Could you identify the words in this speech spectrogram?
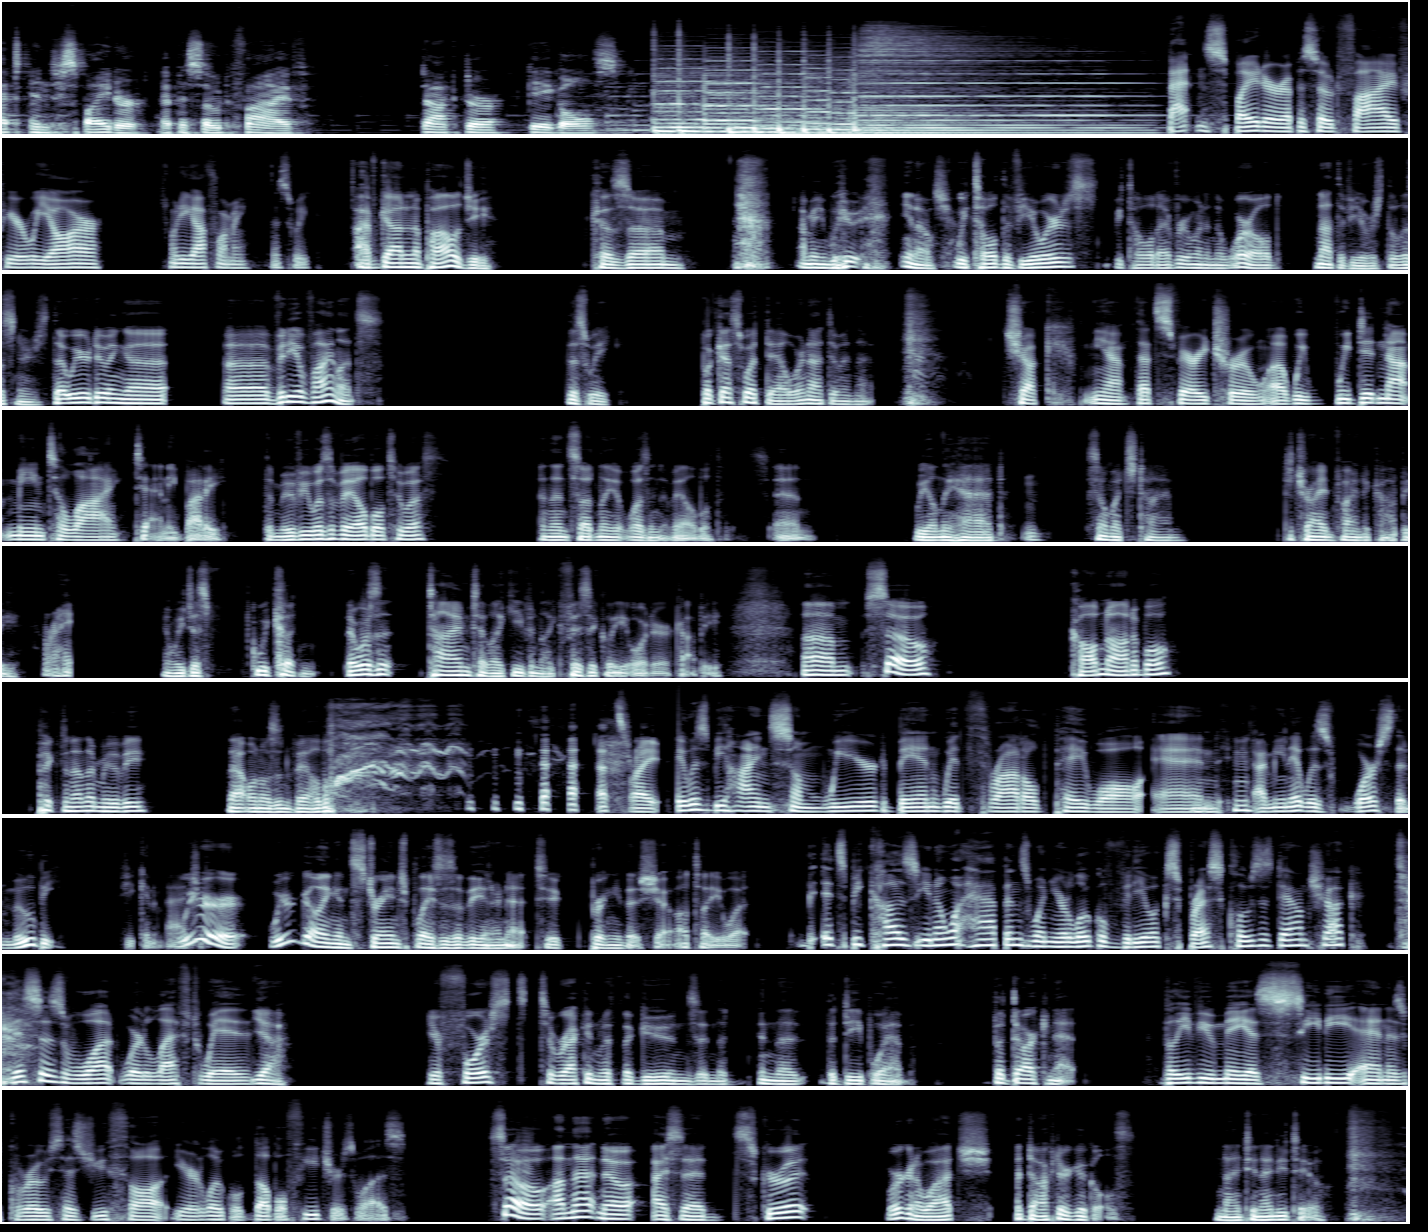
Bat and Spider, Episode 5 Dr. Giggles. Bat and Spider, episode five. Here we are. What do you got for me this week? I've got an apology because, um, I mean, we, you know, we told the viewers, we told everyone in the world, not the viewers, the listeners, that we were doing a, a video violence this week. But guess what, Dale? We're not doing that. Chuck, yeah, that's very true. Uh, we we did not mean to lie to anybody. The movie was available to us, and then suddenly it wasn't available to us, and we only had Mm. so much time to try and find a copy, Right. and we just we couldn't. There wasn't time to like even like physically order a copy. Um, so called an audible, picked another movie. That one wasn't available. That's right. It was behind some weird bandwidth throttled paywall, and Mhm. I mean, it was worse than Mubi, if you can imagine. we're we're going in strange places of the internet to bring you this show. I'll tell you what. It's because you know what happens when your local Video Express closes down, Chuck. This is what we're left with. Yeah. You're forced to reckon with the goons in the in the the deep web, the dark net. Believe you me, as seedy and as gross as you thought your local double features was. So, on that note, I said, "Screw it. We're going to watch a Dr. Giggles." 1992.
